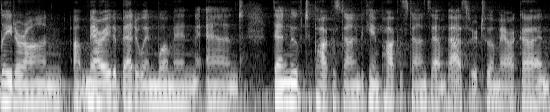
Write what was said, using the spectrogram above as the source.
later on uh, married a Bedouin woman, and then moved to Pakistan and became Pakistan's ambassador to America. And,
